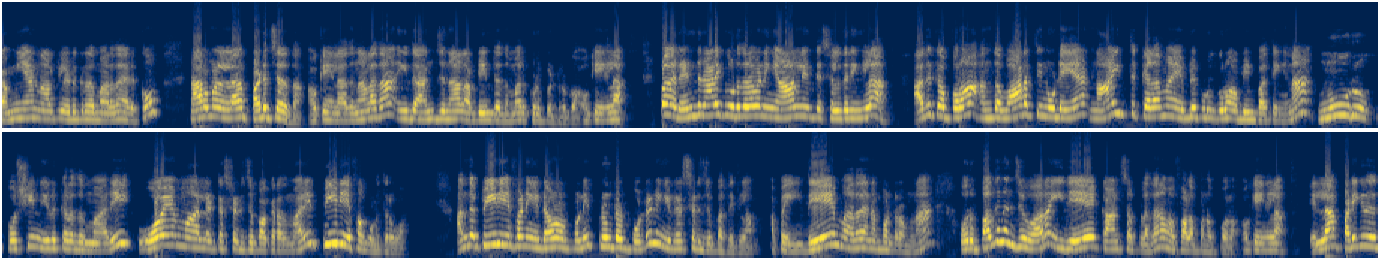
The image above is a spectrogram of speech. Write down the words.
கம்மியான நாட்கள் எடுக்கிற மாதிரி தான் இருக்கும். நார்மல் எல்லாரும் படிச்சது தான் ஓகேங்களா அதனால தான் இது அஞ்சு நாள் அப்படின்றது மாதிரி குறிப்பிட்டிருக்கோம். ஓகேங்களா இப்போ ரெண்டு நாளைக்கு ஒரு தடவை நீங்கள் ஆன்லைன் டெஸ்ட் எழுதுறீங்களா? அதுக்கப்புறம் அந்த வாரத்தினுடைய ஞாயிற்றுக்கிழமை எப்படி கொடுக்குறோம் அப்படின்னு பார்த்தீங்கன்னா நூறு கொஷின் இருக்கிறது மாதிரி ஓஎம்ஆர்ல டெஸ்ட் அடிச்சு பார்க்கறது மாதிரி பிடிஎஃபாக கொடுத்துருவோம். அந்த பிடிஎஃப் நீங்க டவுன்லோட் பண்ணி பிரிண்ட் அவுட் போட்டு நீங்க டெஸ்ட் எடுத்து பார்த்துக்கலாம். அப்ப இதே மாதிரி தான் என்ன பண்றோம்னா ஒரு பதினஞ்சு வாரம் இதே கான்செப்ட்ல தான் நம்ம ஃபாலோ பண்ண போறோம். ஓகேங்களா? எல்லாம் படிக்கிறது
